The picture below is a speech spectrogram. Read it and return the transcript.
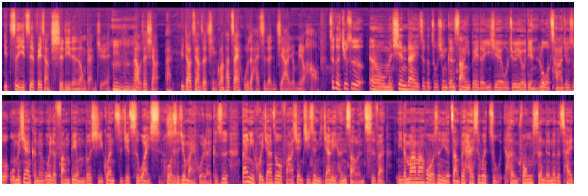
一次一次非常吃力的那种感觉。嗯哼，那我在想，啊，遇到这样子的情况，他在乎的还是人家有没有好？这个就是呃，我们现代这个族群跟上一辈的一些，我觉得有点落差，就是说我们现在可能为了方便，我们都习惯直接吃外食，或者是是就买回来。可是当你回家之后，发现即使你家里很少人吃饭，你的妈妈或者是你的长辈还是会煮很丰盛的那个菜，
